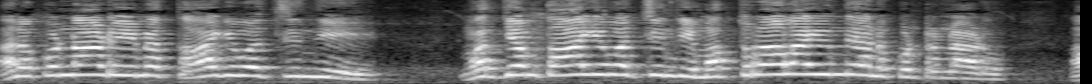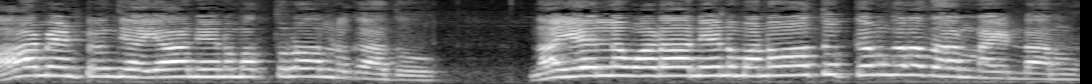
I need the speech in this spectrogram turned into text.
అనుకున్నాడు ఈమె తాగి వచ్చింది మద్యం తాగి వచ్చింది మత్తురాలైంది అనుకుంటున్నాడు. ఆమె అంటుంది అయ్యా నేను మత్తురాలను కాదు. నా ఏళ్ళవాడా నేను మనోదుఖం గలదాన్ని అయినాను.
